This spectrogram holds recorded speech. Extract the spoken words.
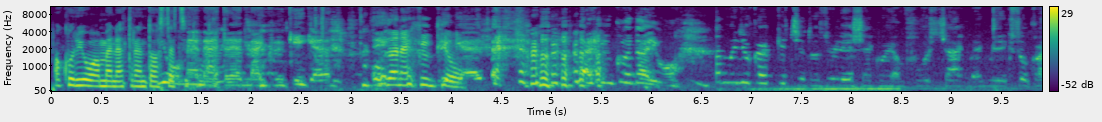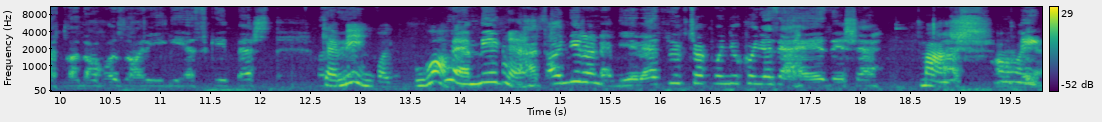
Akkor jó a menetrend, azt jó tetszik. Jó menetrend nekünk, igen. Oda nekünk jó. Igen. nekünk oda jó. Hát mondjuk egy kicsit az ülések olyan furcsák, meg még szokatlan ahhoz a régihez képest. Kemény vagy? Uha? Nem, még nem. Hát annyira nem érezzük, csak mondjuk, hogy az elhelyezése más. más. Aha, igen.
